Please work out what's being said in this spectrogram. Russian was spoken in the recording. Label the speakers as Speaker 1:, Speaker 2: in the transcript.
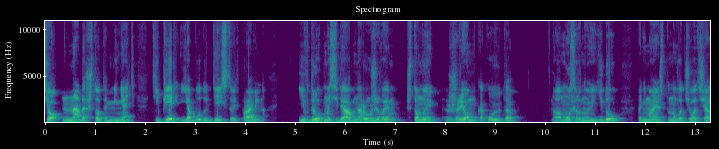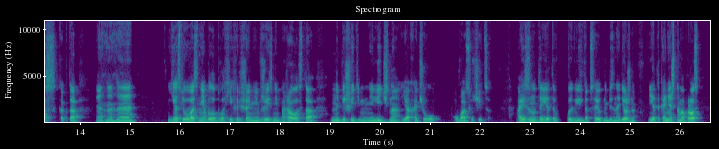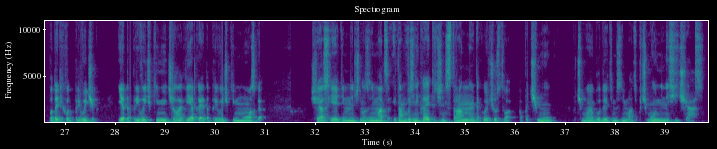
Speaker 1: все, надо что-то менять, теперь я буду действовать правильно. И вдруг мы себя обнаруживаем, что мы жрем какую-то а, мусорную еду, понимая, что ну вот чего-то сейчас как-то, если у вас не было плохих решений в жизни, пожалуйста, напишите мне лично, я хочу у вас учиться. А изнутри это выглядит абсолютно безнадежно. И это, конечно, вопрос вот этих вот привычек. И это привычки не человека, это привычки мозга. Сейчас я этим начну заниматься. И там возникает очень странное такое чувство. А почему? Почему я буду этим заниматься? Почему именно сейчас?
